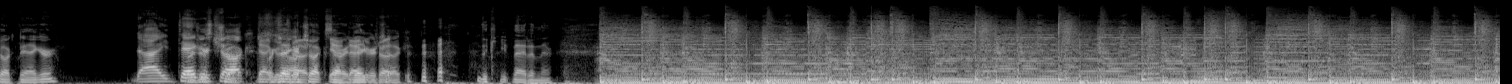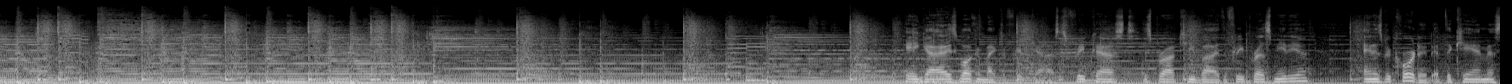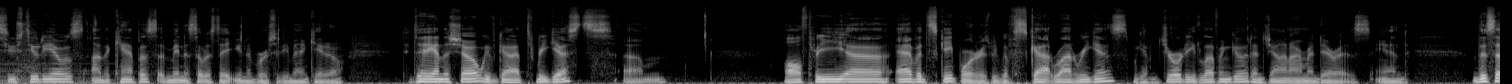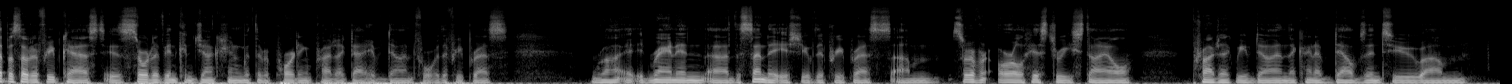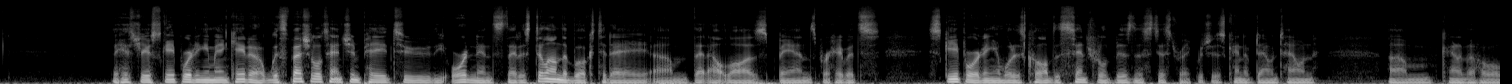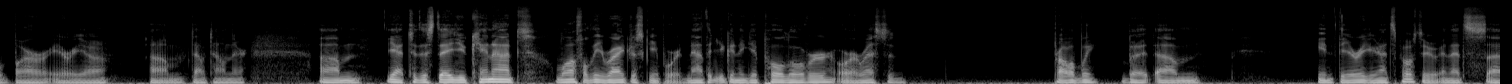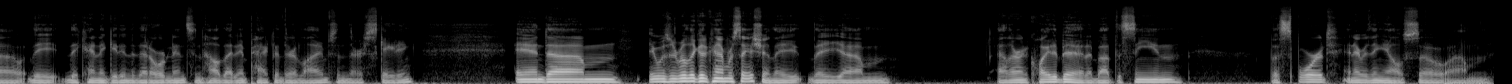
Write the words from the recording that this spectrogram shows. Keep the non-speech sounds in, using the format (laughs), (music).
Chuck Dagger. Uh, Dagger just Chuck. Or Dagger Dagger Chuck. Chuck. Yeah, Sorry, Dagger Dagger, Chuck. (laughs) (laughs) to keep that in there. Hey guys, welcome back to Freepcast. Freepcast is brought to you by the Free Press Media and is recorded at the KMSU studios on the campus of Minnesota State University, Mankato. Today on the show, we've got three guests, um, all three uh, avid skateboarders. We've got Scott Rodriguez, we have Jordy Lovingood, and John Armendariz. And this episode of Freepcast is sort of in conjunction with the reporting project I have done for the Free Press it ran in uh, the Sunday issue of the Free Press, um, sort of an oral history style project we've done that kind of delves into um, the history of skateboarding in Mankato, with special attention paid to the ordinance that is still on the books today um, that outlaws, bans, prohibits skateboarding in what is called the Central Business District, which is kind of downtown, um, kind of the whole bar area um, downtown there. Um, yeah, to this day, you cannot lawfully ride your skateboard. Not that you're going to get pulled over or arrested, probably, but um, in theory, you're not supposed to. And that's uh, they they kind of get into that ordinance and how that impacted their lives and their skating. And um, it was a really good conversation. They they um, I learned quite a bit about the scene, the sport, and everything else. So um,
